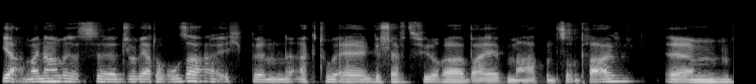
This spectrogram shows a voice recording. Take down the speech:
Ja, mein Name ist äh, Gilberto Rosa. Ich bin aktuell Geschäftsführer bei Martin Zumpral. Ähm,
